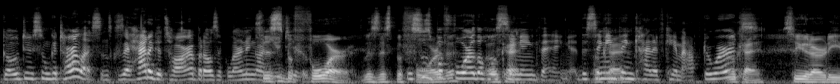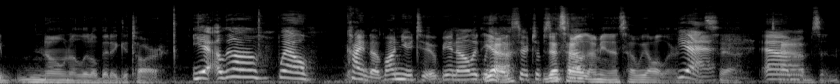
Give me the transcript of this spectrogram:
go do some guitar lessons? Because I had a guitar, but I was like learning on YouTube. This is before. Was this before? This was before the, whole Okay. singing thing. The singing Okay. thing kind of came afterwards. Okay. So you'd already known a little bit of guitar. Yeah. Uh, well, kind of on YouTube. You know, like we Yeah. like search up. some that's how. I mean that's how we all learn. Yeah. Yeah. Um, Tabs and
